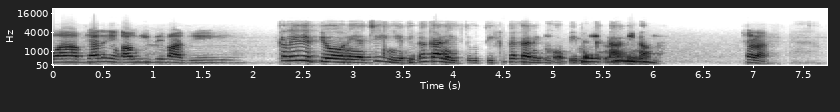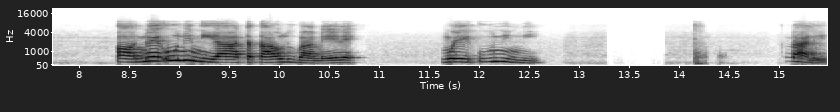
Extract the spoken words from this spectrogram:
ကွာဘုရားသခင်ကောင်းကြီးပေးပါစေကလေးတွေပျော်နေကြည့်နေဒီဘက်ကနေသူဒီဘက်ကနေခေါ်ပေးမယ်ခဏလေးနော်ဟုတ်လားအော်ຫນွေဦးနီနီကတတောင်းလူပါမယ်တဲ့ငွေဦးနီနီခဏလေး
